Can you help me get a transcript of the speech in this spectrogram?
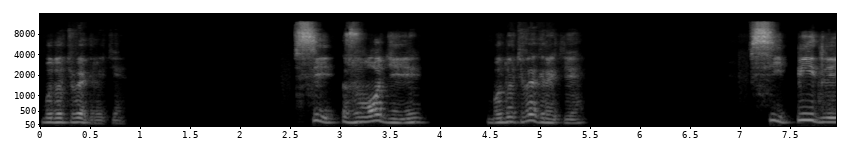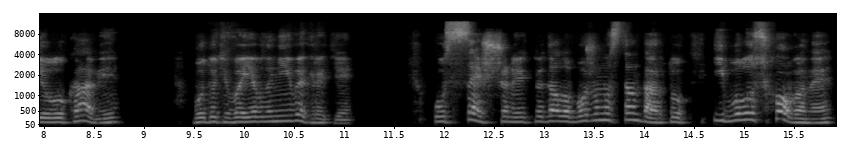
будуть викриті. Всі злодії будуть викриті. Всі підлі і лукаві будуть виявлені і викриті. Усе, що не відповідало Божому стандарту і було сховане,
